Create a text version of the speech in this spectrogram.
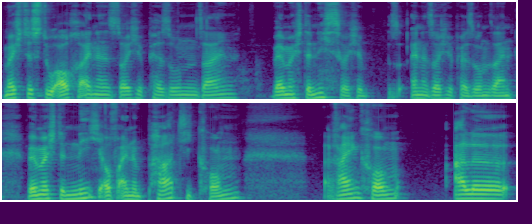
Möchtest du auch eine solche Person sein? Wer möchte nicht solche, eine solche Person sein? Wer möchte nicht auf eine Party kommen, reinkommen, alle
